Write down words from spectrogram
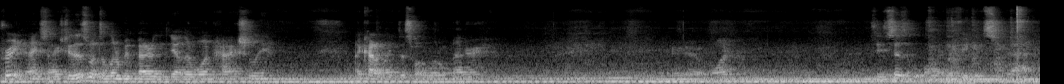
Pretty nice, actually. This one's a little bit better than the other one, actually. I kind of like this one a little better. Here, one. See, it says a lot if you can see that.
